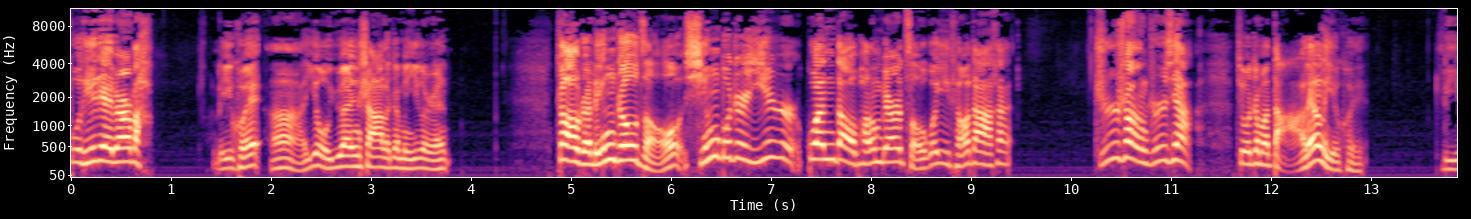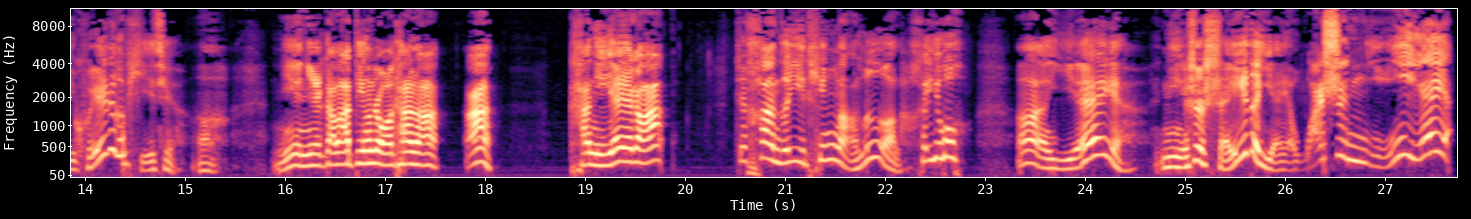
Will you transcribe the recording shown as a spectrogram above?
不提这边吧，李逵啊，又冤杀了这么一个人。照着灵州走，行不至一日，官道旁边走过一条大汉，直上直下，就这么打量李逵。李逵这个脾气啊，你你干嘛盯着我看呢？啊，看你爷爷干嘛？这汉子一听啊，乐了。嘿呦，啊，爷爷，你是谁的爷爷？我是你爷爷。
